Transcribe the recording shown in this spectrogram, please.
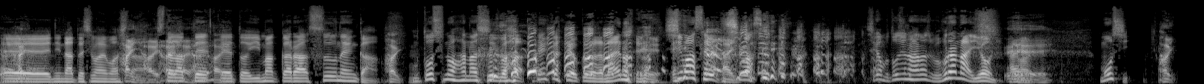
えーになってしまいました。したがっては、いえっと、今から数年間年の話は展開力がないので、しません。しません。しかも年の話も振らないように。えもし、えはい。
